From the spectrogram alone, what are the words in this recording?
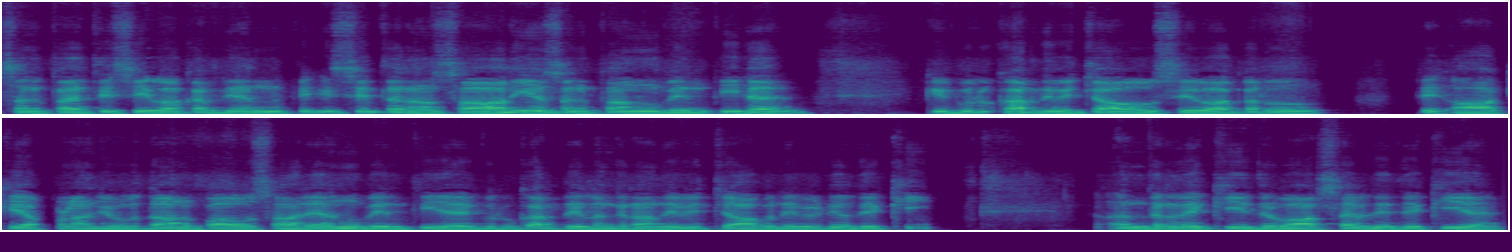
ਸੰਗਤਾਂ ਇੱਥੇ ਸੇਵਾ ਕਰਦੀਆਂ ਹਨ ਤੇ ਇਸੇ ਤਰ੍ਹਾਂ ਸਾਰੀਆਂ ਸੰਗਤਾਂ ਨੂੰ ਬੇਨਤੀ ਹੈ ਕਿ ਗੁਰੂ ਘਰ ਦੇ ਵਿੱਚ ਆਓ, ਸੇਵਾ ਕਰੋ। ਤੇ ਆ ਕੇ ਆਪਣਾ ਯੋਗਦਾਨ ਪਾਓ। ਸਾਰਿਆਂ ਨੂੰ ਬੇਨਤੀ ਹੈ ਗੁਰੂ ਘਰ ਦੇ ਲੰਗਰਾਂ ਦੇ ਵਿੱਚ ਆਪ ਨੇ ਵੀਡੀਓ ਦੇਖੀ ਅੰਦਰ ਦੇਖੀ ਦਰਬਾਰ ਸਾਹਿਬ ਦੇ ਦੇਖੀ ਹੈ।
